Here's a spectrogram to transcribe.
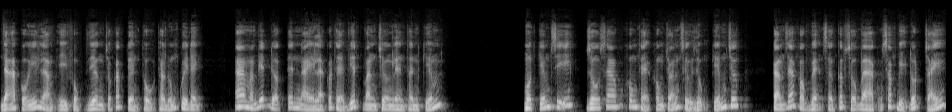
đã cố ý làm y phục riêng cho các tuyển thủ theo đúng quy định. Ai mà biết được tên này lại có thể viết văn chương lên thân kiếm. Một kiếm sĩ dù sao cũng không thể không choán sử dụng kiếm chứ. Cảm giác học viện sơ cấp số 3 cũng sắp bị đốt cháy,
